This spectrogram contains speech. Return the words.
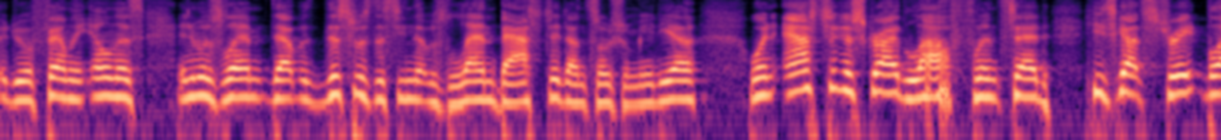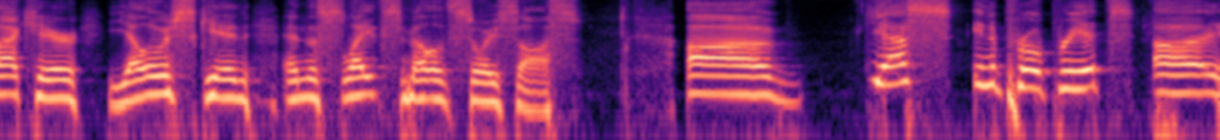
due to a family illness, and it was lam- that was this was the scene that was lambasted on social media. When asked to describe Lau, Flint said he's got straight black hair, yellowish skin, and the slight smell of soy sauce. Uh, yes, inappropriate. Uh,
